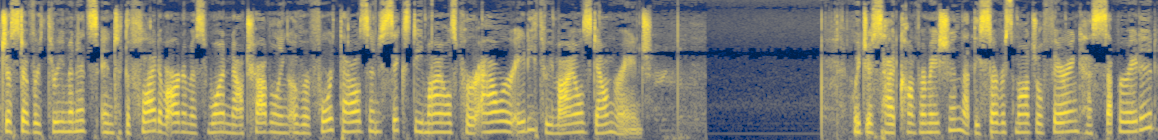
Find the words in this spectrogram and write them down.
Just over three minutes into the flight of Artemis 1, now traveling over 4,060 miles per hour, 83 miles downrange. We just had confirmation that the service module fairing has separated.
